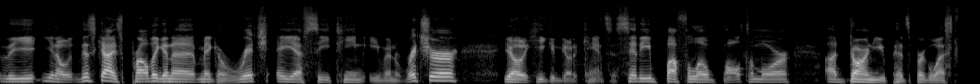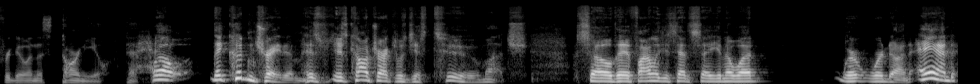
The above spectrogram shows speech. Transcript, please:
The you know this guy's probably going to make a rich AFC team even richer. You know he could go to Kansas City, Buffalo, Baltimore. Uh, darn you, Pittsburgh West, for doing this. Darn you to hell. Well, they couldn't trade him. His his contract was just too much. So they finally just had to say, you know what, we're we're done. And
